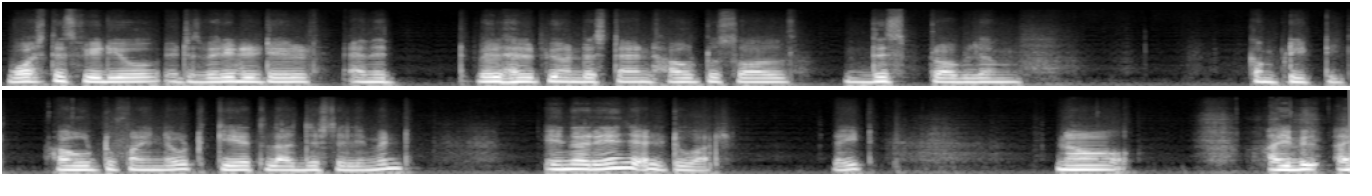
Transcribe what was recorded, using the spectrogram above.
watch this video. It is very detailed and it will help you understand how to solve this problem completely. How to find out kth largest element in a range L2R right? Now I will I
